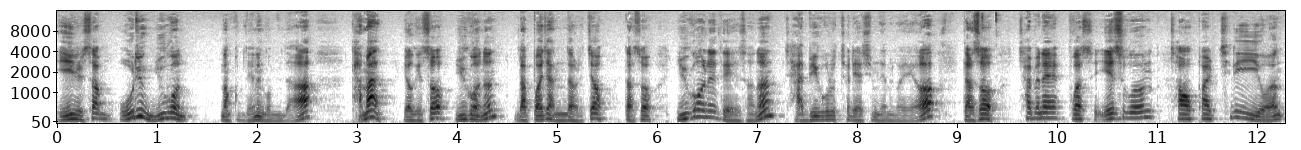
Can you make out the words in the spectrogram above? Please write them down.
2, 1, 3, 5, 6, 6원만큼 되는 겁니다. 다만 여기서 6원은 납부하지 않는다 그랬죠. 따라서 6원에 대해서는 자비고로 처리하시면 되는 거예요. 따라서 차변에 부가세 예수금 4587, 2원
